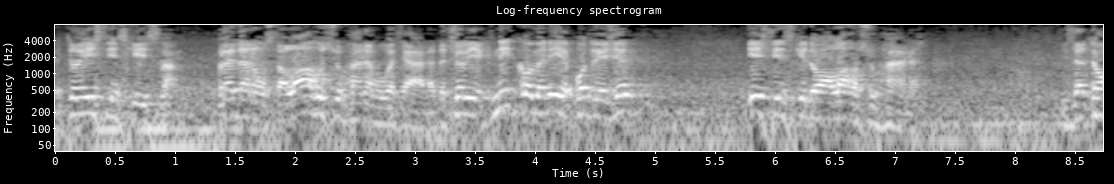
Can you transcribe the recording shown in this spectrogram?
E to je istinski islam. Predanost Allahu subhanahu wa ta'ala. Da čovjek nikome nije podređen istinski do Allaha subhanahu. I zato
